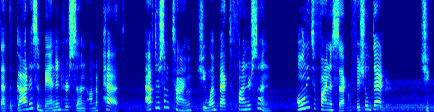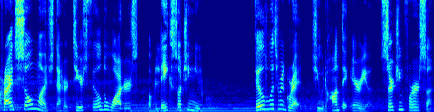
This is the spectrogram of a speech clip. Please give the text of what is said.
that the goddess abandoned her son on a path. After some time, she went back to find her son, only to find a sacrificial dagger. She cried so much that her tears filled the waters of Lake Xochimilco. Filled with regret, she would haunt the area, searching for her son.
